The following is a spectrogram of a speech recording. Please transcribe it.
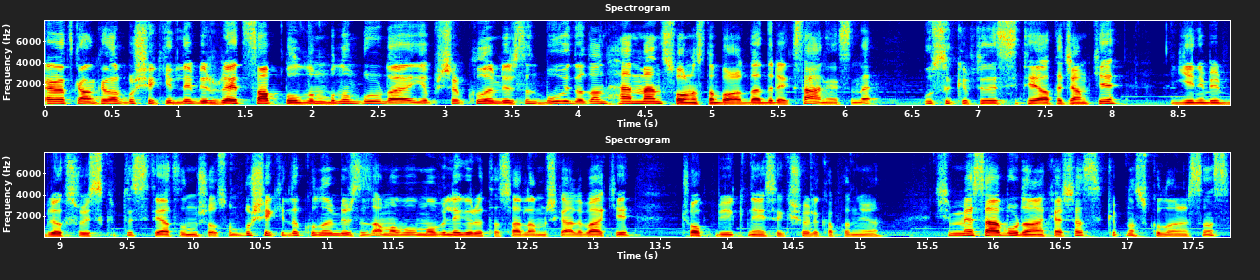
Evet kankalar bu şekilde bir red sub buldum. Bunu burada yapıştırıp kullanabilirsiniz. Bu videodan hemen sonrasında bu arada direkt saniyesinde bu script'i de siteye atacağım ki yeni bir Bloxroy script'i siteye atılmış olsun. Bu şekilde kullanabilirsiniz ama bu mobile göre tasarlanmış galiba ki çok büyük. Neyse ki şöyle kapanıyor. Şimdi mesela buradan arkadaşlar script nasıl kullanırsınız?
